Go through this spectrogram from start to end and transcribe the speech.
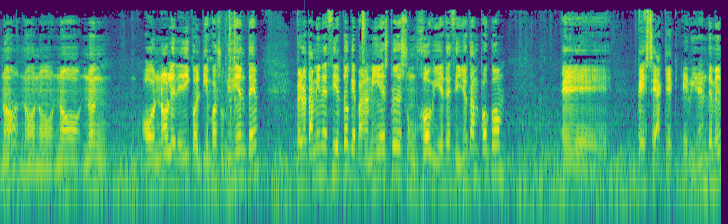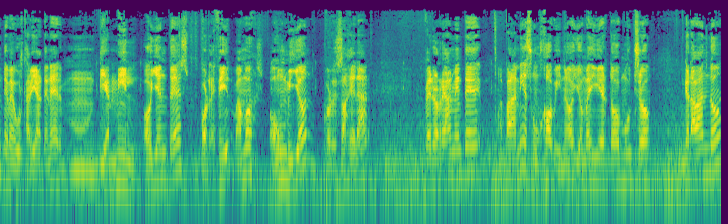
¿no? No, no, no, no, o no le dedico el tiempo suficiente. Pero también es cierto que para mí esto es un hobby, es decir, yo tampoco, eh, pese a que evidentemente me gustaría tener 10.000 mm, oyentes, por decir, vamos, o un millón, por exagerar, pero realmente para mí es un hobby, ¿no? Yo me divierto mucho grabando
